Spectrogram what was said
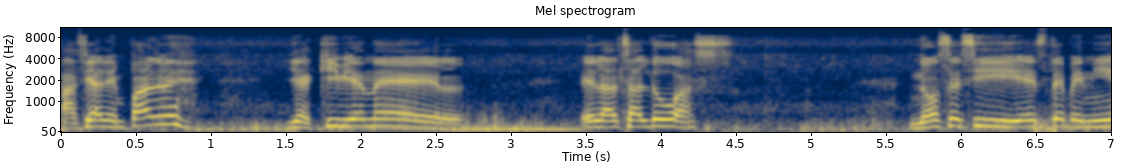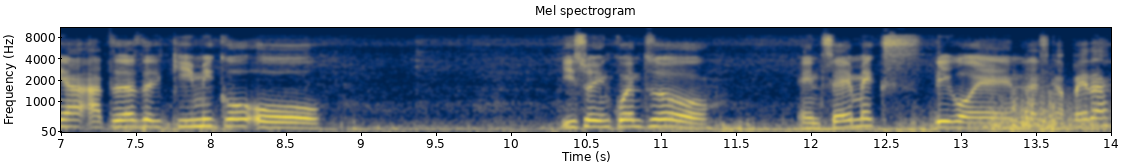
hacia el empalme y aquí viene el, el alzaldúas. No sé si este venía atrás del químico o hizo encuentro en Cemex, digo en la escapera.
